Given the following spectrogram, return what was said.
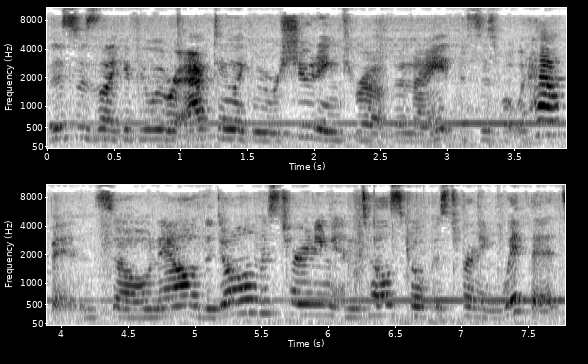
this is like if we were acting like we were shooting throughout the night, this is what would happen. So now the dome is turning and the telescope is turning with it,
